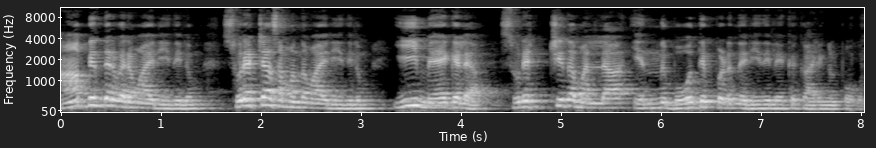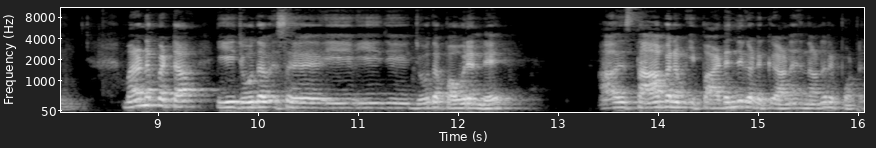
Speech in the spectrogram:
ആഭ്യന്തരപരമായ രീതിയിലും സുരക്ഷാ സംബന്ധമായ രീതിയിലും ഈ മേഖല സുരക്ഷിതമല്ല എന്ന് ബോധ്യപ്പെടുന്ന രീതിയിലേക്ക് കാര്യങ്ങൾ പോകുന്നു. മരണപ്പെട്ട ഈ ജൂത ഈ ജൂത പൗരന്റെ സ്ഥാപനം ഇപ്പൊ അടഞ്ഞു കിടക്കുകയാണ് എന്നാണ് റിപ്പോർട്ട്.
